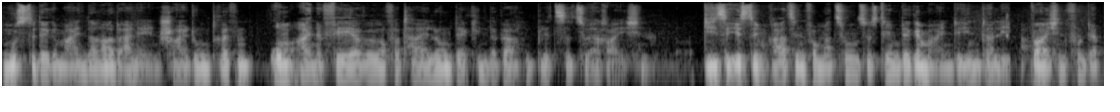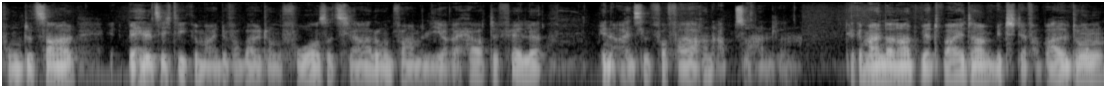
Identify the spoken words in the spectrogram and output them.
musste der Gemeinderat eine Entscheidung treffen, um eine fairere Verteilung der Kindergartenplätze zu erreichen. Diese ist im Ratsinformationssystem der Gemeinde hinterlegt. Abweichend von der Punktezahl behält sich die Gemeindeverwaltung vor, soziale und familiäre Härtefälle in Einzelverfahren abzuhandeln. Der Gemeinderat wird weiter mit der Verwaltung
